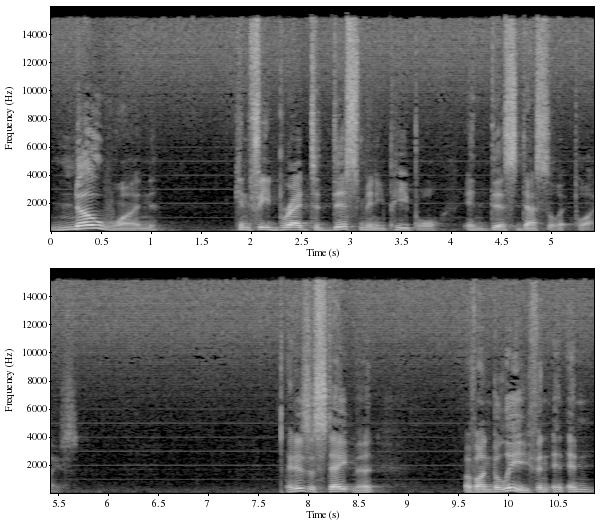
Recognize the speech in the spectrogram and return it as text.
no one can feed bread to this many people in this desolate place. It is a statement of unbelief. And, and,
